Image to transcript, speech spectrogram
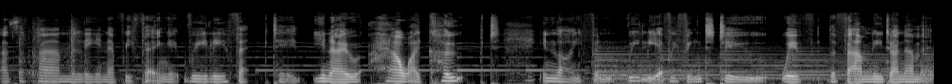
as a family and everything. It really affected, you know, how I coped in life and really everything to do with the family dynamic.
